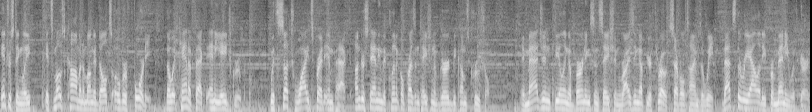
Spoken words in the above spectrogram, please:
Interestingly, it's most common among adults over 40, though it can affect any age group. With such widespread impact, understanding the clinical presentation of GERD becomes crucial. Imagine feeling a burning sensation rising up your throat several times a week. That's the reality for many with GERD.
